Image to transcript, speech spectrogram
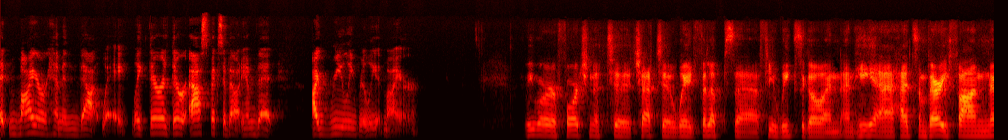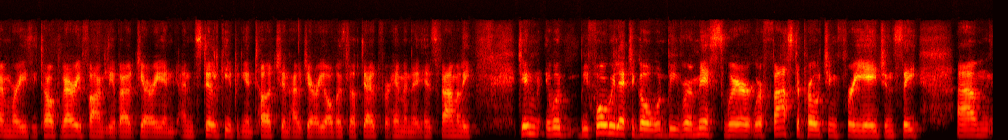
admire him in that way. Like there are there are aspects about him that I really really admire. We were fortunate to chat to Wade Phillips uh, a few weeks ago, and, and he uh, had some very fond memories. He talked very fondly about Jerry and, and still keeping in touch and how Jerry always looked out for him and his family. Jim, it would before we let you go, would be remiss. We're we're fast approaching free agency. Um,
